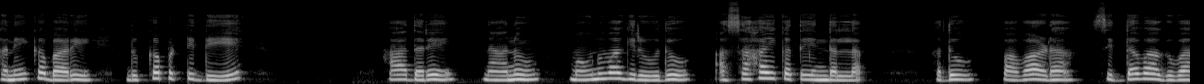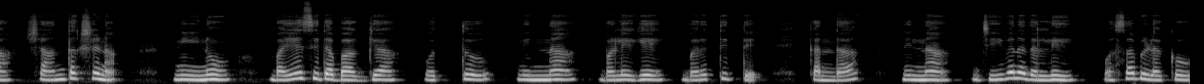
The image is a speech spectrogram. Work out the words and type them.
ಅನೇಕ ಬಾರಿ ದುಃಖಪಟ್ಟಿದ್ದೀಯೆ? ಆದರೆ ನಾನು ಮೌನವಾಗಿರುವುದು ಅಸಹಾಯಕತೆಯಿಂದಲ್ಲ. ಅದು ಪವಾಡ ಸಿದ್ಧವಾಗುವ ಶಾಂತಕ್ಷಣ. ನೀನು ಬಯಸಿದ ಭಾಗ್ಯ ಹೊತ್ತು ನಿನ್ನ ಬಳಿಗೆ ಬರುತ್ತಿದ್ದೆ. ಕಂದ, ನಿನ್ನ ಜೀವನದಲ್ಲಿ ಹೊಸ ಬೆಳಕು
